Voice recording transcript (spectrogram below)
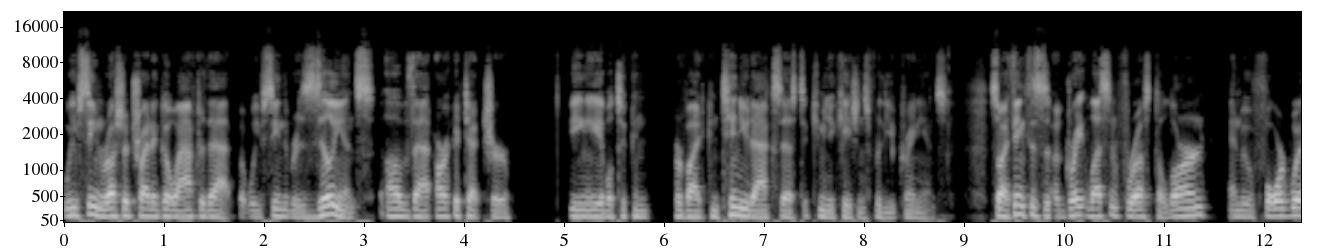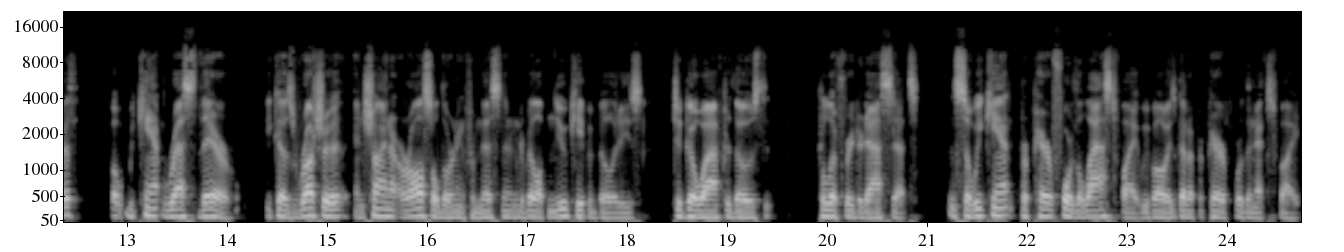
We've seen Russia try to go after that, but we've seen the resilience of that architecture being able to con- provide continued access to communications for the Ukrainians. So I think this is a great lesson for us to learn and move forward with, but we can't rest there because Russia and China are also learning from this and they're going to develop new capabilities to go after those proliferated assets. And so we can't prepare for the last fight. We've always got to prepare for the next fight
